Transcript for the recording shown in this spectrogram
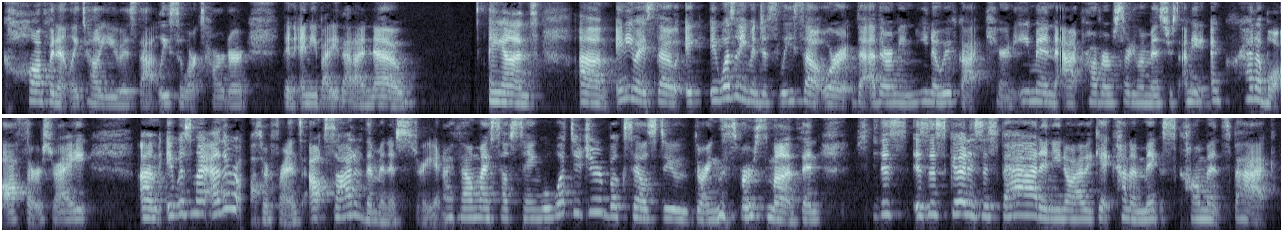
confidently tell you is that Lisa works harder than anybody that I know. And um, anyways, though, it, it wasn't even just Lisa or the other. I mean, you know, we've got Karen Ehman at Proverbs 31 Ministries. I mean, incredible authors, right? Um, it was my other author friends outside of the ministry. And I found myself saying, well, what did your book sales do during this first month? And this, is this good? Is this bad? And, you know, I would get kind of mixed comments back.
